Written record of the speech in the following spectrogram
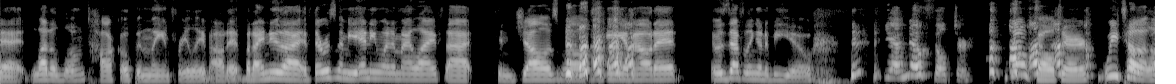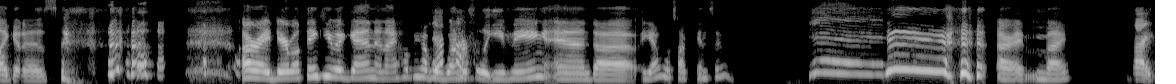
it, let alone talk openly and freely about it. But I knew that if there was going to be anyone in my life that can gel as well as me about it, it was definitely going to be you. Yeah. No filter. No filter. We tell it like it is. All right, dear. Well, thank you again. And I hope you have Yeah. a wonderful evening. And uh, yeah, we'll talk again soon. Yay. Yay. All right. Bye. Bye.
